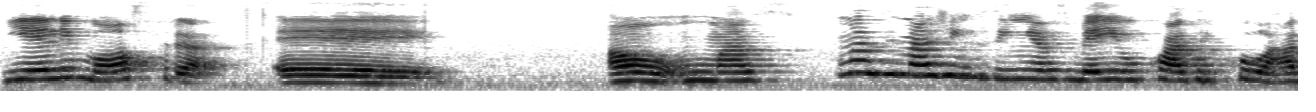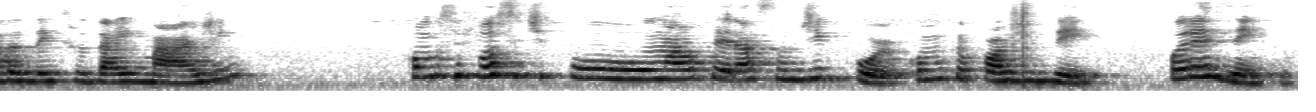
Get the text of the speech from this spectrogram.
e ele mostra é, umas, umas imagenzinhas meio quadriculadas dentro da imagem, como se fosse tipo uma alteração de cor. Como que eu posso dizer? Por exemplo,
